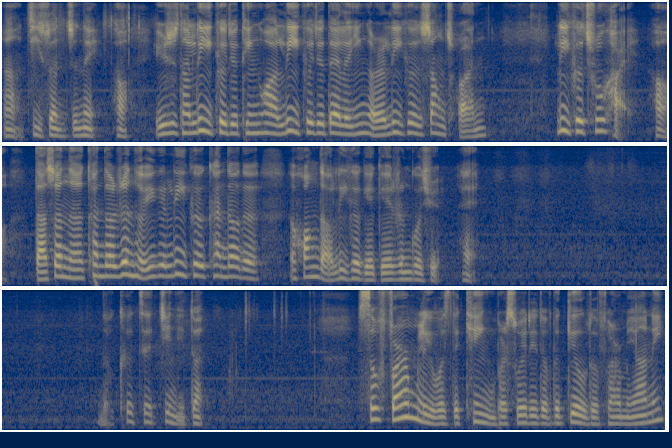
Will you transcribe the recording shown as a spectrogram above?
啊计算之内哈。于是他立刻就听话，立刻就带了婴儿，立刻上船，立刻出海哈，打算呢看到任何一个立刻看到的荒岛，立刻给给扔过去。嘿，老客再进一段。So firmly was the king persuaded of the guilt of Hermione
